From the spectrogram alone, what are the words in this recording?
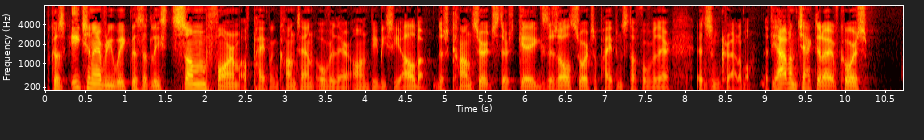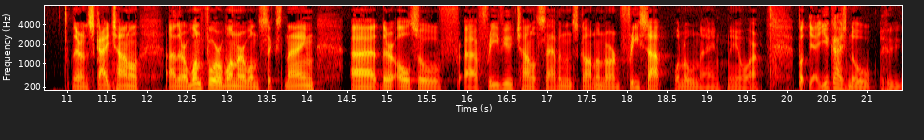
because each and every week there's at least some form of piping content over there on BBC Alba. There's concerts, there's gigs, there's all sorts of piping stuff over there. It's incredible. If you haven't checked it out, of course, they're on Sky Channel. Uh, they're 141 or 169. Uh, they're also f- uh, Freeview, Channel 7 in Scotland, or on Freesat 109. There you are. But yeah, you guys know who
